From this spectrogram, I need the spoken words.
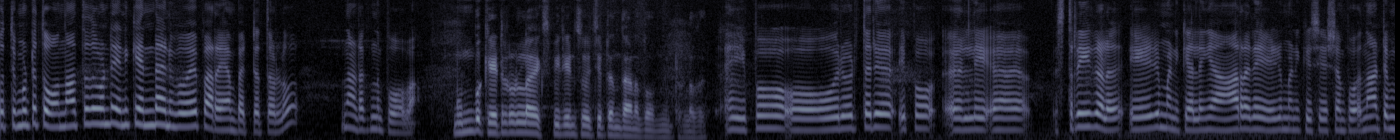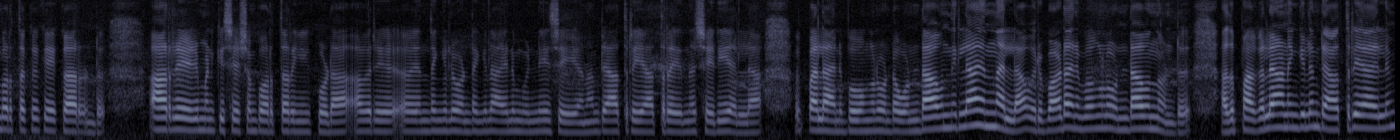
ബുദ്ധിമുട്ട് തോന്നാത്തത് കൊണ്ട് എനിക്ക് എന്റെ അനുഭവമേ പറയാൻ പറ്റത്തുള്ളൂ. നടന്നു പോവാം. മുമ്പ് കേട്ടിട്ടുള്ള എക്സ്പീരിയൻസ് വെച്ചിട്ട് എന്താണ് തോന്നിയിട്ടുള്ളത്? ഇപ്പോൾ ഓരോരുത്തർ ഇപ്പോൾ സ്ത്രീകൾ ഏഴ് മണിക്ക് അല്ലെങ്കിൽ ആറര ഏഴ് മണിക്ക് ശേഷം നാട്ടിൻ പുറത്തൊക്കെ കേൾക്കാറുണ്ട്. ആറര ഏഴ് മണിക്ക് ശേഷം പുറത്തിറങ്ങിക്കൂടാ. അവർ എന്തെങ്കിലും ഉണ്ടെങ്കിൽ അതിന് മുന്നേ ചെയ്യണം. രാത്രി യാത്ര ചെയ്യുന്നത് ശരിയല്ല. പല അനുഭവങ്ങളും ഉണ്ട്. ഉണ്ടാവുന്നില്ല എന്നല്ല. ഒരുപാട് അനുഭവങ്ങൾ ഉണ്ടാവുന്നുണ്ട്. അത് പകലാണെങ്കിലും രാത്രിയായാലും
